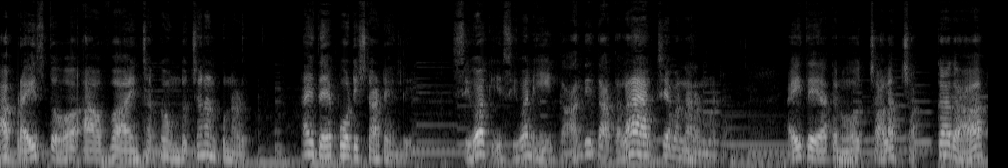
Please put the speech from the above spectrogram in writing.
ఆ ప్రైజ్తో ఆ అవ్వ ఆయన చక్కగా ఉండొచ్చు అని అనుకున్నాడు. అయితే పోటీ స్టార్ట్ అయింది. శివకి శివని గాంధీ తాతలా యాక్ట్ చేయమన్నారనమాట అయితే అతను చాలా చక్కగా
